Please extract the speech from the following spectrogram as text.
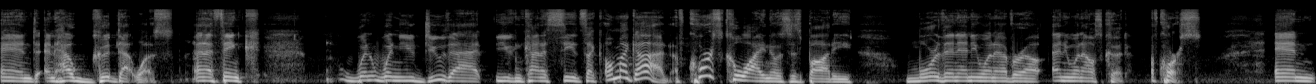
and and how good that was. And I think when when you do that, you can kind of see it's like, oh my god, of course Kawhi knows his body more than anyone ever anyone else could. Of course. And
